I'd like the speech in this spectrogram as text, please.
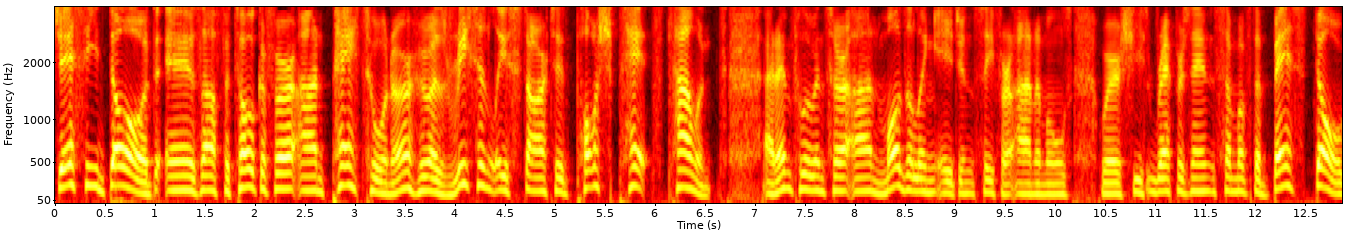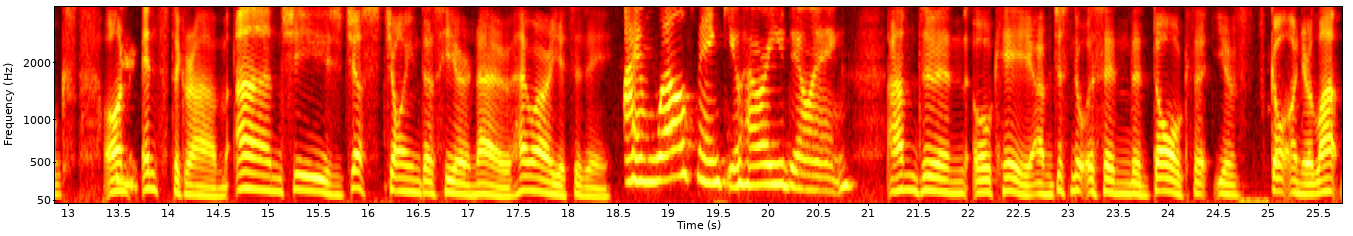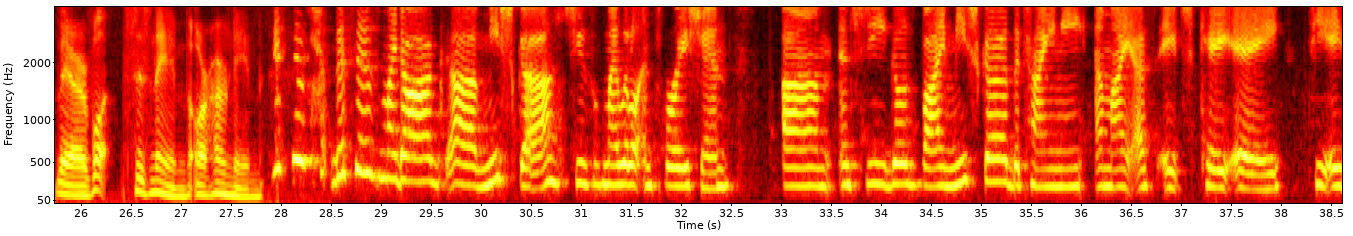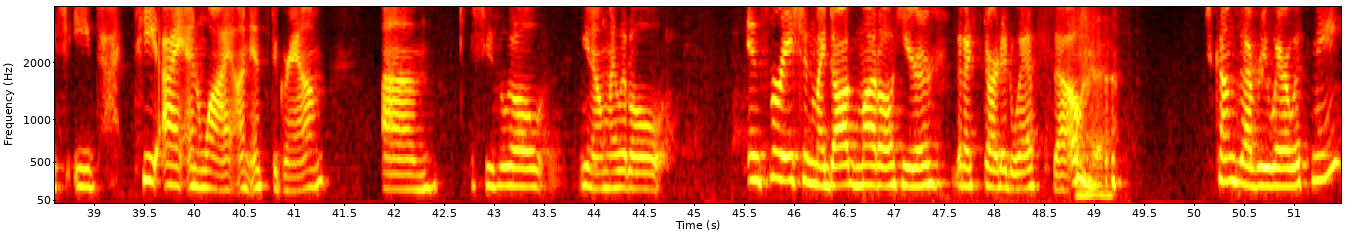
Jessie Dodd is a photographer and pet owner who has recently started Posh Pets Talent, an influencer and modelling agency for animals where she represents some of the best dogs on hmm. Instagram. And she's just joined us here now. How are you today? I'm well, thank you. How are you doing? I'm doing okay. I'm just noticing the dog that you've got on your lap there. What's his name or her name? Is this is my dog uh, Mishka. She's my little inspiration, um, and she goes by Mishka the Tiny, M I S H K A T H E T I N Y on Instagram. Um, she's a little, you know, my little inspiration, my dog model here that I started with. So yeah. she comes everywhere with me,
